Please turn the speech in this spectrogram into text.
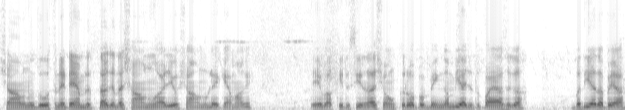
ਸ਼ਾਮ ਨੂੰ ਦੋਸਤ ਨੇ ਟਾਈਮ ਦਿੱਤਾ ਕਹਿੰਦਾ ਸ਼ਾਮ ਨੂੰ ਆ ਜਿਓ ਸ਼ਾਮ ਨੂੰ ਲੈ ਕੇ ਆਵਾਂਗੇ। ਤੇ ਬਾਕੀ ਤੁਸੀਂ ਇਹਨਾਂ ਦਾ ਸ਼ੌਂਕ ਕਰੋ ਆਪਾਂ ਬਿੰਗਮ ਵੀ ਅੱਜ ਤੋਂ ਪਾਇਆ ਸੀਗਾ। ਵਧੀਆ ਦਾ ਪਿਆ।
